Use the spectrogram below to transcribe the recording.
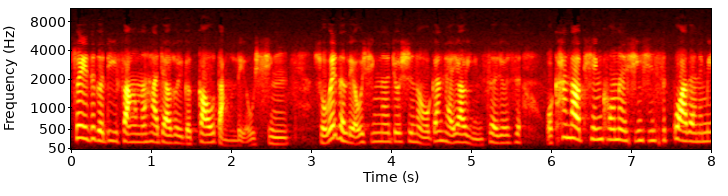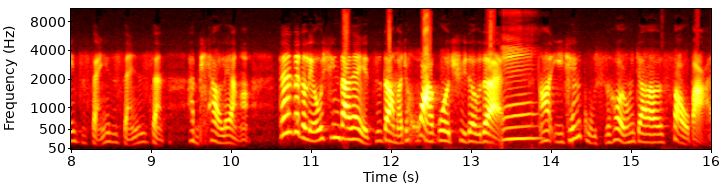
所以这个地方呢，它叫做一个高档流星。所谓的流星呢，就是呢，我刚才要影射，就是我看到天空那个星星是挂在那边一直闪，一直闪，一直闪，很漂亮啊。但是这个流星大家也知道嘛，就划过去，对不对？嗯，然后以前古时候人会叫它扫把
